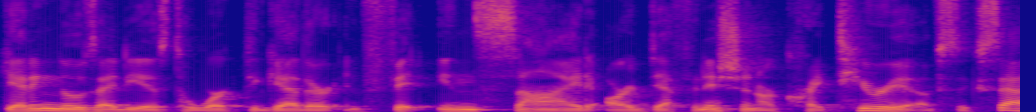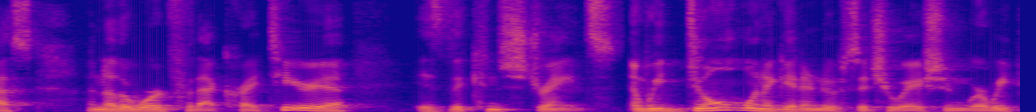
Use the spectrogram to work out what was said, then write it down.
getting those ideas to work together and fit inside our definition, our criteria of success. Another word for that criteria is the constraints. And we don't want to get into a situation where we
